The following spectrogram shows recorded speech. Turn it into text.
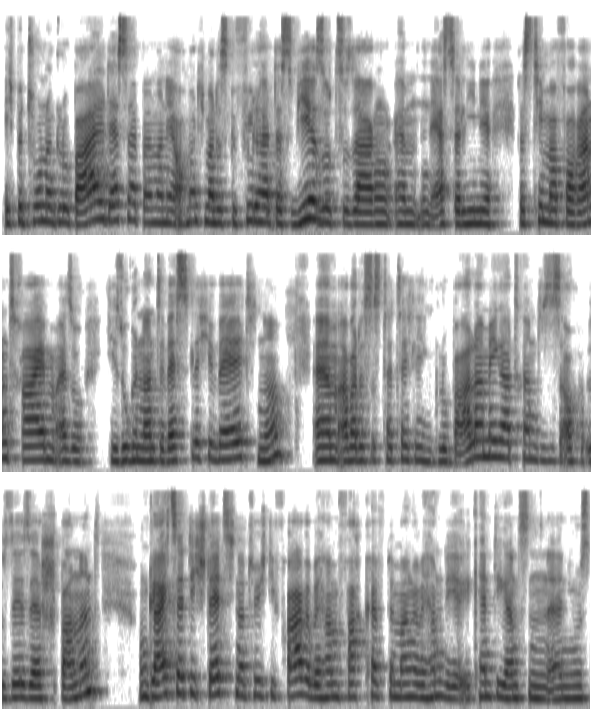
Ich betone global deshalb, weil man ja auch manchmal das Gefühl hat, dass wir sozusagen ähm, in erster Linie das Thema vorantreiben, also die sogenannte westliche Welt. Ne? Ähm, aber das ist tatsächlich ein globaler Megatrend. Das ist auch sehr, sehr spannend. Und gleichzeitig stellt sich natürlich die Frage, wir haben Fachkräftemangel, wir haben die, ihr kennt die ganzen äh, News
